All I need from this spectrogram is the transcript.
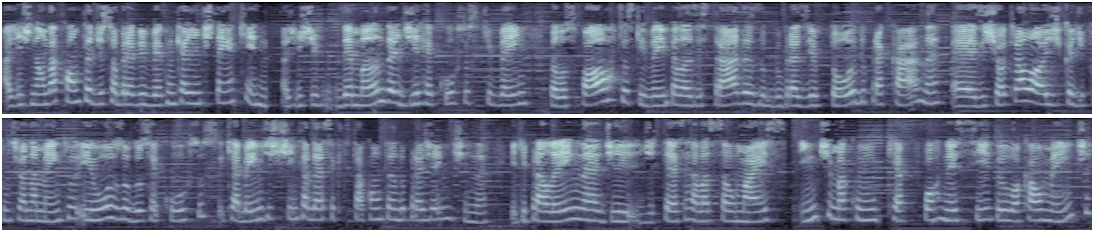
a gente não dá conta de sobreviver com o que a gente tem aqui. A gente demanda de recursos que vêm pelos portos, que vêm pelas estradas do, do Brasil todo para cá, né? É, existe outra lógica de funcionamento e uso dos recursos que é bem distinta dessa que tu tá contando pra gente, né? E que para além, né, de, de ter essa relação mais íntima com o que é fornecido localmente,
